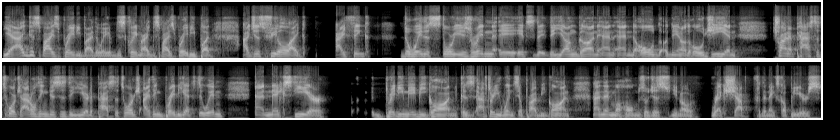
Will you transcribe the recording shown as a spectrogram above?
Yeah, I despise Brady. By the way, disclaimer: I despise Brady, but I just feel like I think the way the story is written, it's the the young gun and and the old, you know, the OG and trying to pass the torch. I don't think this is the year to pass the torch. I think Brady gets the win, and next year Brady may be gone because after he wins, he'll probably be gone, and then Mahomes will just you know wreck shop for the next couple years.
